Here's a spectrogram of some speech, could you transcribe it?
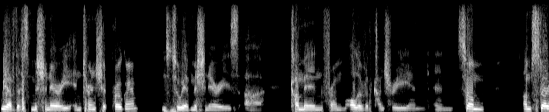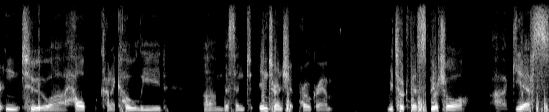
we have this missionary internship program, mm-hmm. so we have missionaries uh, come in from all over the country, and and so I'm I'm starting to uh, help kind of co-lead um, this in- internship program. We took this spiritual uh, gifts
